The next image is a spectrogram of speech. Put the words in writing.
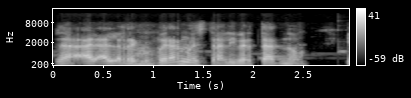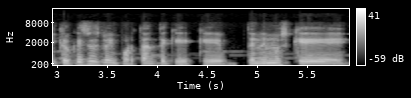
O sea, al recuperar nuestra libertad, ¿no? Y creo que eso es lo importante que, tenemos que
